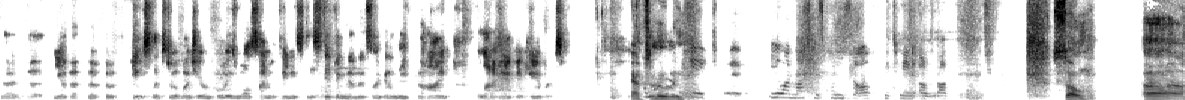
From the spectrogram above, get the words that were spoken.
the, the, you know the, the, the, pink slips to a bunch of your employees while simultaneously stiffing them. That's not going to leave behind a lot of happy campers. Absolutely. Elon Musk is putting himself between a rock. So, uh,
